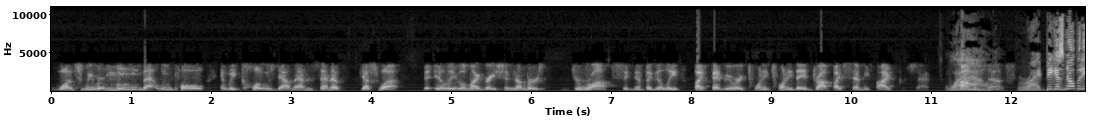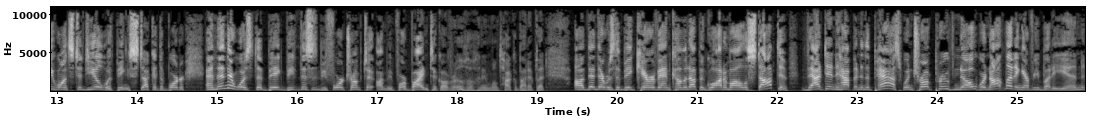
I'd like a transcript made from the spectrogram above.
Once we remove that loophole and we close down that incentive, guess what? The illegal migration numbers dropped significantly. By February 2020, they've dropped by 75%. Wow. Right. Because nobody wants to deal with being stuck at the border. And then there was the big, this is before Trump took, uh, before Biden took over. Ugh, I didn't want to talk about it. But uh, then there was the big caravan coming up and Guatemala stopped him. That didn't happen in the past. When Trump proved, no, we're not letting everybody in,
